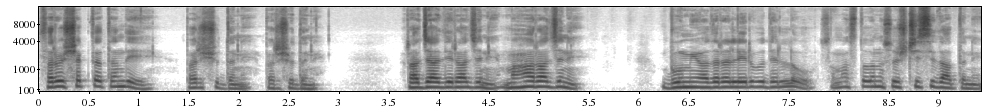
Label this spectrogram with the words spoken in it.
ಸರ್ವಶಕ್ತ ತಂದೆ, ಪರಿಶುದ್ಧನೇ ಪರಿಶುದ್ಧನೇ. ರಾಜಾದಿರಾಜನೇ ಮಹಾರಾಜನೇ, ಭೂಮಿಯು ಅದರಲ್ಲಿರುವುದೆಲ್ಲವೂ ಸಮಸ್ತವನ್ನು ಸೃಷ್ಟಿಸಿದಾತನೇ.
